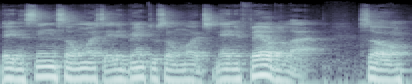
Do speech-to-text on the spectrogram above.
they didn't seen so much, they didn't been through so much, they didn't failed a lot. So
